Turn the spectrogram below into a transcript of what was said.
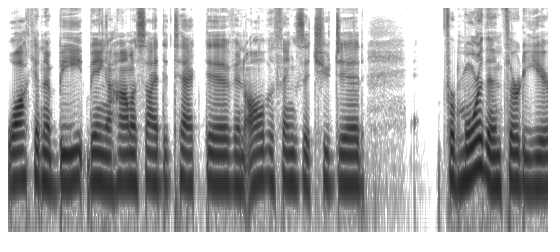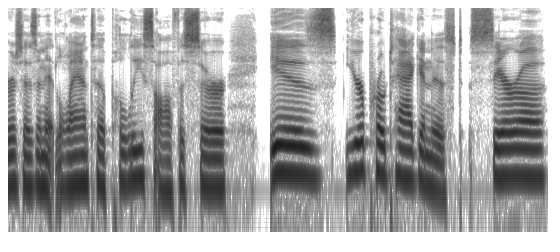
walking a beat, being a homicide detective, and all the things that you did for more than 30 years as an Atlanta police officer is your protagonist, Sarah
